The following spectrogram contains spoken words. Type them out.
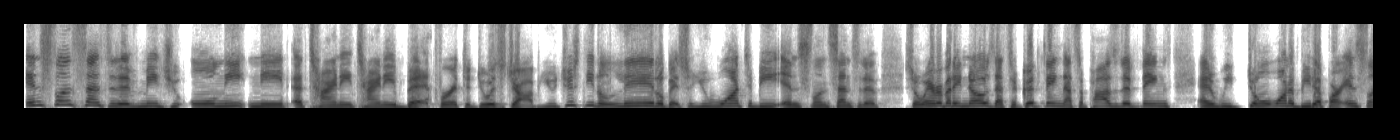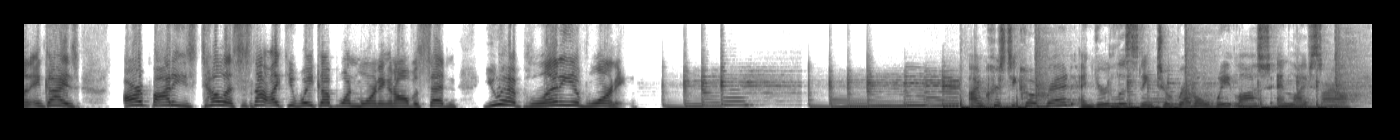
Insulin sensitive means you only need a tiny, tiny bit for it to do its job. You just need a little bit. So you want to be insulin sensitive. So everybody knows that's a good thing, that's a positive thing. And we don't want to beat up our insulin. And guys, our bodies tell us it's not like you wake up one morning and all of a sudden you have plenty of warning. I'm Christy Code Red, and you're listening to Rebel Weight Loss and Lifestyle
